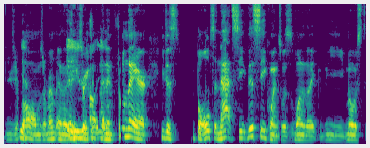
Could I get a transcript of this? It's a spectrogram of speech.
use your Yeah. palms, remember, and then Yeah, he breaks palm- out, yeah. and then from there he just bolts, and that see this sequence was one of like the most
